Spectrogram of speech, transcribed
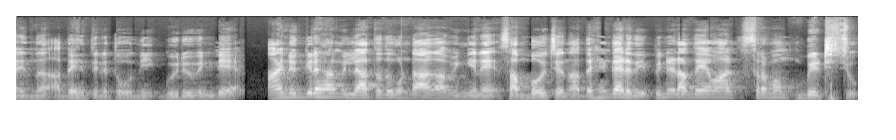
എന്ന് അദ്ദേഹത്തിന് തോന്നി. ഗുരുവിന്റെ അനുഗ്രഹമില്ലാത്തത് കൊണ്ടാകാം ഇങ്ങനെ സംഭവിച്ചെന്ന് അദ്ദേഹം കരുതി. പിന്നീട് അദ്ദേഹം ആ ശ്രമം ഉപേക്ഷിച്ചു.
